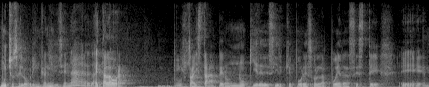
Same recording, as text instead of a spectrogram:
muchos se lo brincan y dicen, ah, ahí está la obra, pues ahí está, pero no quiere decir que por eso la puedas este, eh,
